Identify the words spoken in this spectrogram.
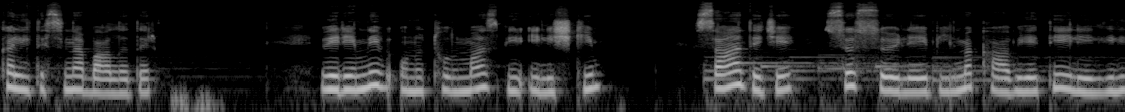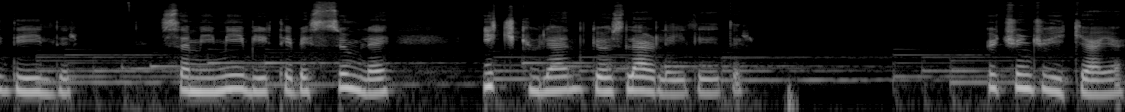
kalitesine bağlıdır. Verimli ve unutulmaz bir ilişkim sadece söz söyleyebilme kabiliyeti ile ilgili değildir. Samimi bir tebessümle, iç gülen gözlerle ilgilidir. Üçüncü hikaye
